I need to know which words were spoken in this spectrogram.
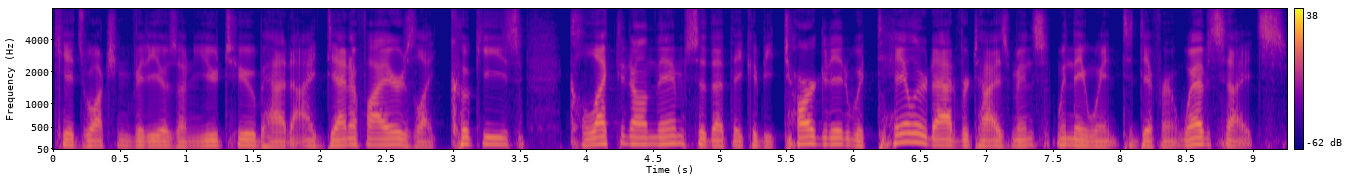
Kids watching videos on YouTube had identifiers like cookies collected on them so that they could be targeted with tailored advertisements when they went to different websites.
